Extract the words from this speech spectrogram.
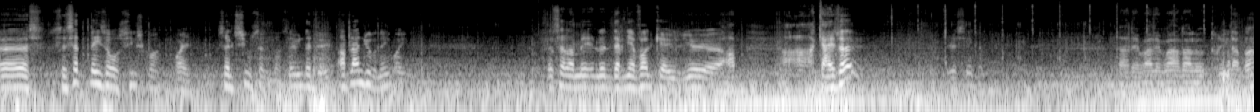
Euh, c'est cette maison aussi, je crois. Oui. Celle-ci ou celle-là. C'est une des deux. En pleine journée, oui. C'est le dernier vol qui a eu lieu euh, à, à 15 heures. Je sais. Attendez, on va aller voir dans l'autre rue là-bas.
